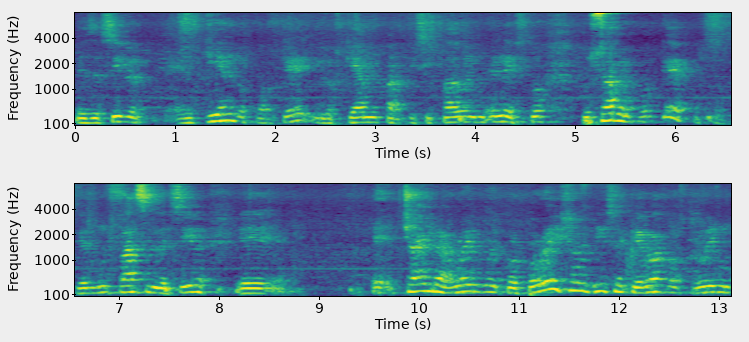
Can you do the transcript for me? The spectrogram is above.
Es decir, entiendo por qué y los que han participado en, esto, pues saben por qué, pues porque es muy fácil decir, eh, eh, China Railway Corporation dice que va a construir un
